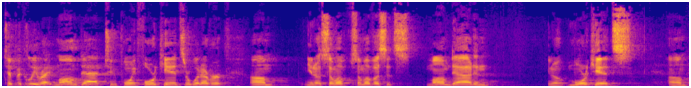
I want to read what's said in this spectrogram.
typically right, mom, dad, two point four kids or whatever. Um, you know, some of some of us it's mom, dad, and you know more kids. Um,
